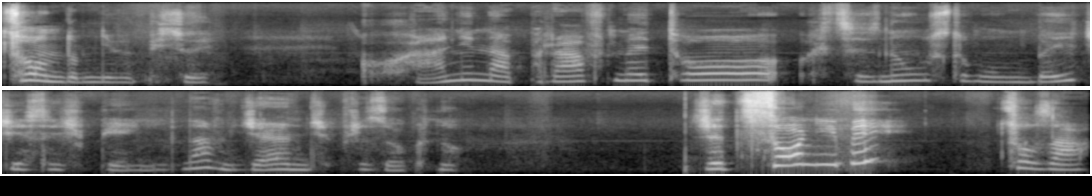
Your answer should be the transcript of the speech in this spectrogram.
Co on do mnie wypisuje? Kochanie, naprawmy to. Chcę znowu z tobą być. Jesteś piękna. Widziałem cię przez okno. Że co niby? Co za?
